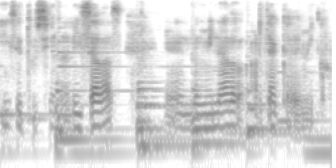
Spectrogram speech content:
institucionalizadas en el denominado arte académico.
